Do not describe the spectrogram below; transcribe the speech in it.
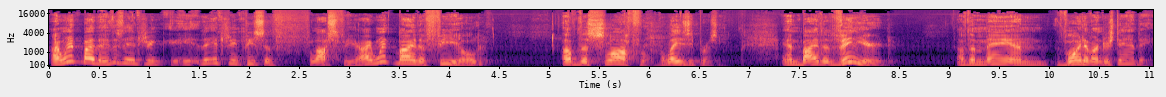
I went by the, this is an interesting, the interesting piece of philosophy. I went by the field of the slothful, the lazy person, and by the vineyard of the man void of understanding.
